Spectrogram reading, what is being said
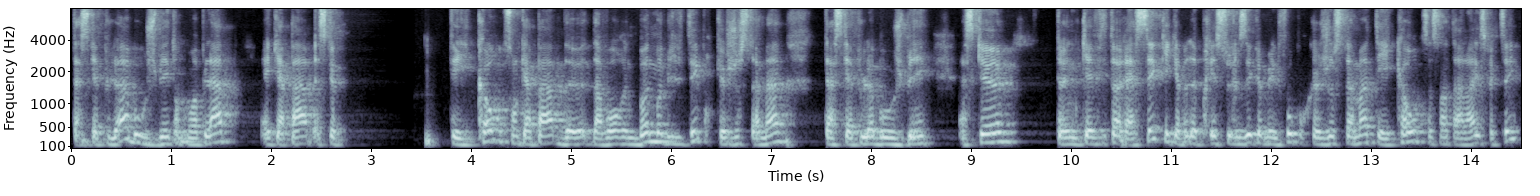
ta scapula bouge bien, ton omoplate est capable? Est-ce que tes côtes sont capables d'avoir une bonne mobilité pour que justement ta scapula bouge bien? Est-ce que tu as une cavité thoracique qui est capable de pressuriser comme il faut pour que justement tes côtes se sentent à l'aise? Fait que,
